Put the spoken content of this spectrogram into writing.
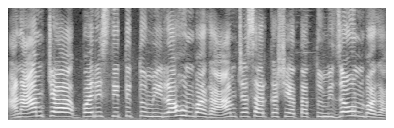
आणि आमच्या परिस्थितीत तुम्ही राहून बघा. आमच्यासारखं शेतात तुम्ही जाऊन बघा.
